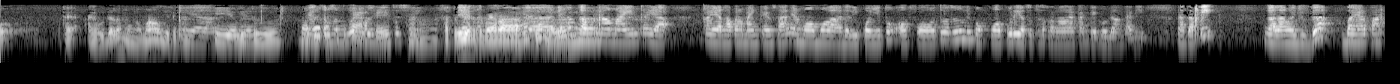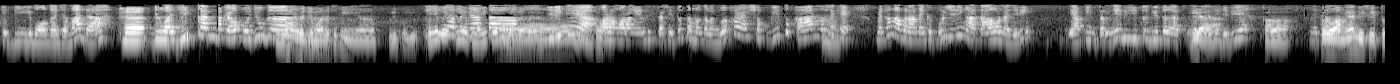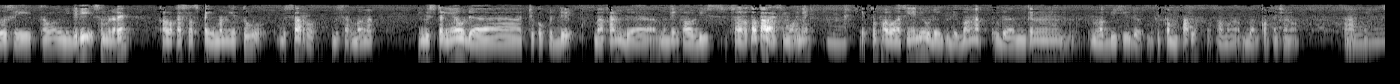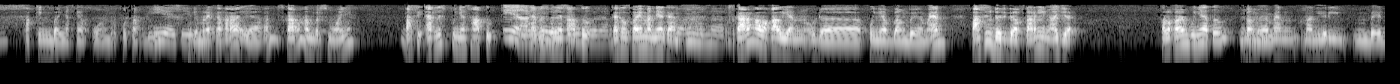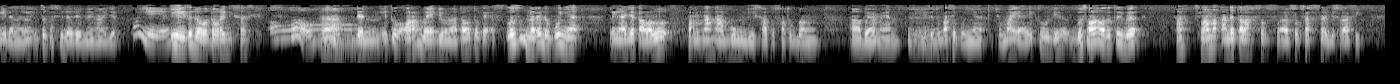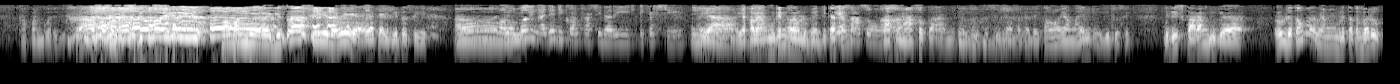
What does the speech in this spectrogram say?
kayak ayo udahlah mau nggak mau gitu kan Iya. Iya, gitu Kalau Ya, tuh temen satu gue perak juga ya. gitu sih. Nah, satu Dia iya kan- satu perak Iya, gitu. dia kan nggak pernah main kayak kayak nggak pernah main kayak misalnya yang mau mau ada liponya itu OVO tuh tuh lipo Puri atau terkenalnya kan kayak gue bilang tadi. Nah tapi nggak lama juga bayar parkir di Mall Gajah Mada diwajibkan pakai OVO juga. Gajah Mada tuh punya Lipo juga. Iya, Iya, iya, punya ternyata. Lipo juga. Jadi kayak orang-orang yang sekitar situ teman-teman gue kayak shock gitu kan. Maksudnya Hmm. kayak mereka nggak pernah main ke Puri jadi nggak tahu. Nah jadi ya pinternya di situ gitu nggak Iya. Jadi ya Kalau peluangnya di situ sih kalau ini. Jadi sebenarnya kalau cashless payment itu besar loh, besar banget. Industrinya udah cukup gede, bahkan udah mungkin kalau di secara total ya semuanya itu valuasinya dia udah gede banget, udah mungkin melebihi udah mungkin keempat lah sama bank konvensional. Tapi saking banyaknya uang berputar di Iya sih, di benar. mereka karena ya kan sekarang hampir semuanya pasti at least punya satu, Iya. at least Iya punya sih, satu benar-benar. cashless payment ya kan. Hmm, benar. Sekarang kalau kalian udah punya bank BUMN, pasti udah didaftarin link aja. Kalau kalian punya tuh bank BUMN, Mandiri, BNI dan lain-lain itu pasti udah ada link aja. Oh iya ya. Iya itu udah auto registrasi. Oh. Nah, dan itu orang banyak juga nggak tahu tuh kayak lu sebenarnya udah punya link aja kalau lu pernah nabung di satu-satu bank uh, BUMN kayak gitu itu pasti punya. Cuma ya itu dia gue soalnya waktu itu juga hah selamat anda telah su- eh, sukses registrasi kapan gue registrasi gak mau mikir kayak gitu kapan gue registrasi tapi ya ya kayak gitu sih Eh, Oh, kalau jadi gue link aja dikonversi dari tiket sih. Iya, ya kalau yang mungkin kalau yang udah punya tiket Yes, kan langsung, langsung, ah. masuk kan kayak gitu sih dapat dari kalau yang lain kayak gitu sih. Jadi sekarang juga lu udah tau nggak yang berita terbaru?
